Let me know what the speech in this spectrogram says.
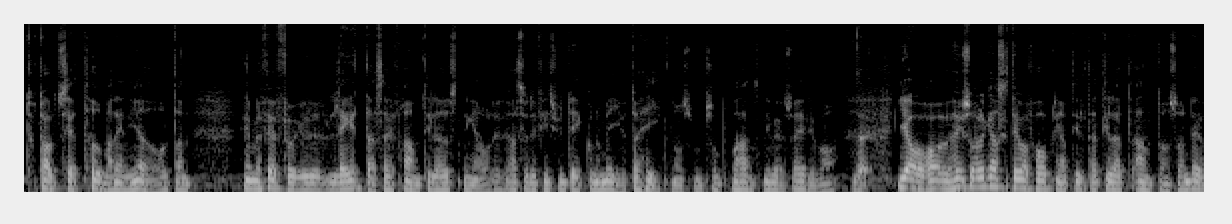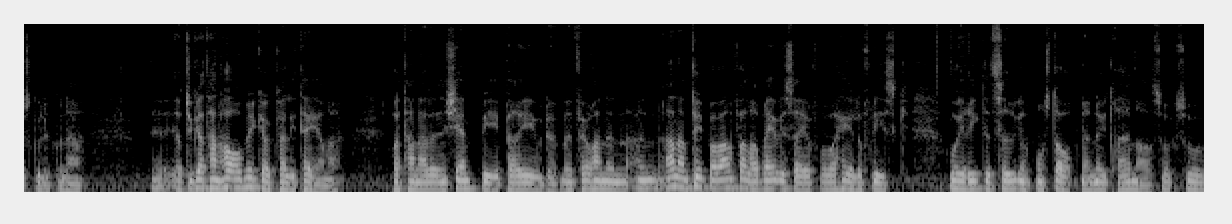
totalt sett hur man än gör. Utan MFF får ju leta sig fram till lösningar. Och det, alltså det finns ju inte ekonomi att ta hit någon som, som på hans nivå så är det ju bara. Nej. Jag hyser väl ganska stora förhoppningar till, till att Antonsson då skulle kunna eh, Jag tycker att han har mycket av kvaliteterna. Och att han hade en kämpig period. Men får han en, en annan typ av anfallare bredvid sig och får vara hel och frisk och är riktigt sugen från start med en ny tränare så, så,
